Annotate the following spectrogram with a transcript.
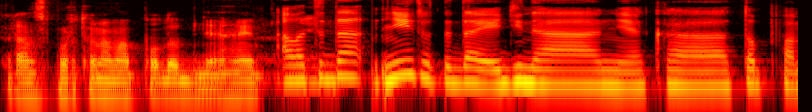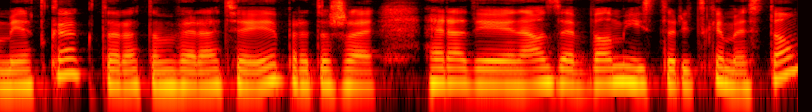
transportérom a podobne. Hej. Ale teda nie je to teda jediná nejaká top pamiatka, ktorá tam v Heráte je, pretože Herat je naozaj veľmi historické mesto,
